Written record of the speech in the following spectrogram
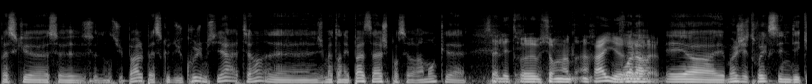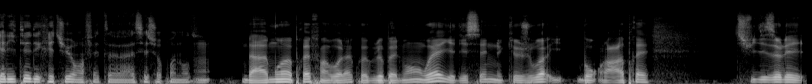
parce que ce, ce dont tu parles parce que du coup je me suis dit ah tiens euh, je m'attendais pas à ça je pensais vraiment que Ça allait être euh, sur un, rail. euh, voilà et, euh, et moi j'ai trouvé que c'est une des qualités d'écriture en fait euh, assez surprenante. Bah moi après, enfin voilà quoi, globalement, ouais, il y a des scènes que je vois. Bon, alors après, je suis désolé.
